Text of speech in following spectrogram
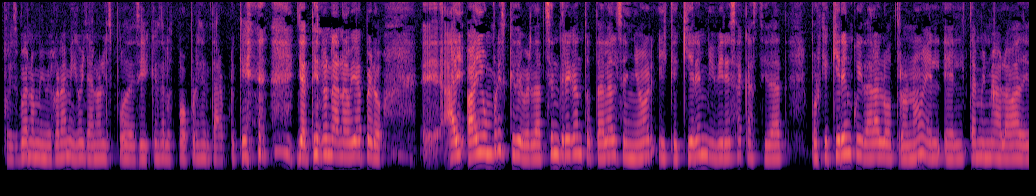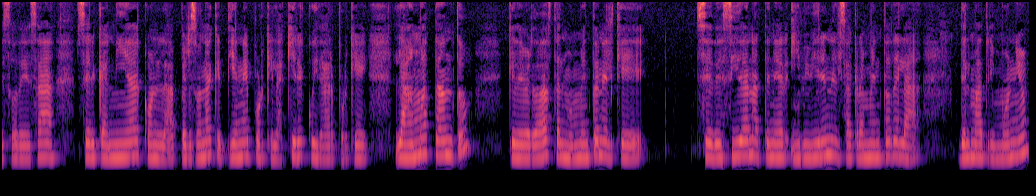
pues bueno, mi mejor amigo ya no les puedo decir que se los puedo presentar porque ya tiene una novia, pero eh, hay, hay hombres que de verdad se entregan total al Señor y que quieren vivir esa castidad porque quieren cuidar al otro, ¿no? Él, él también me hablaba de eso, de esa cercanía con la persona que tiene porque la quiere cuidar, porque la ama tanto que de verdad hasta el momento en el que se decidan a tener y vivir en el sacramento de la, del matrimonio,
